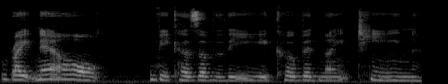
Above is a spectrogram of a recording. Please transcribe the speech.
Right now, because of the COVID 19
